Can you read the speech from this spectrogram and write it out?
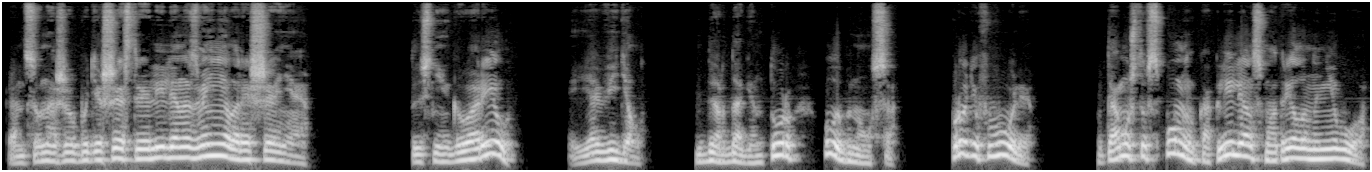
«К концу нашего путешествия Лилиан изменила решение». «Ты с ней говорил?» «Я видел». Дердагентур улыбнулся. Против воли. Потому что вспомнил, как Лилиан смотрела на него.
